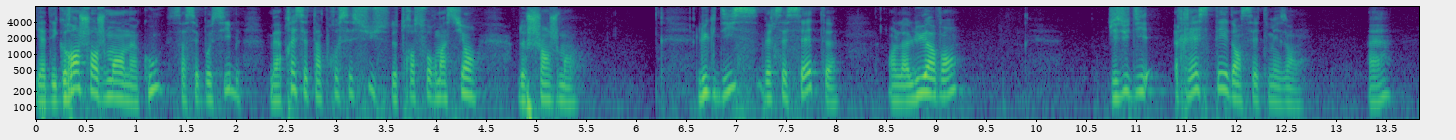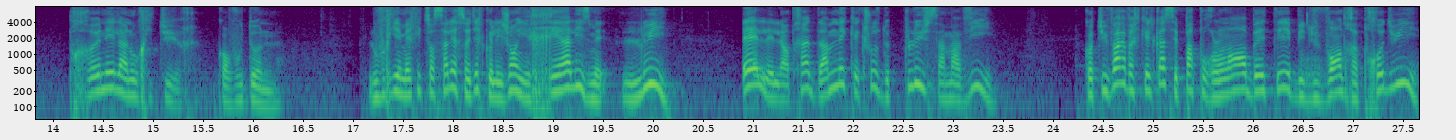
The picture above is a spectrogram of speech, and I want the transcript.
il y a des grands changements en un coup, ça c'est possible, mais après c'est un processus de transformation, de changement. Luc 10, verset 7, on l'a lu avant, Jésus dit, restez dans cette maison, hein. prenez la nourriture qu'on vous donne. L'ouvrier mérite son salaire, ça veut dire que les gens, ils réalisent, mais lui, elle, elle est en train d'amener quelque chose de plus à ma vie. Quand tu vas vers quelqu'un, ce n'est pas pour l'embêter et lui vendre un produit.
